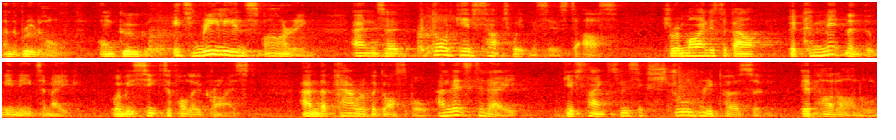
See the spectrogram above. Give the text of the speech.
and the Bruderhof on Google. It's really inspiring. And uh, God gives such witnesses to us to remind us about the commitment that we need to make when we seek to follow Christ. and the power of the gospel. And let's today give thanks for this extraordinary person, Eberhard Arnold,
